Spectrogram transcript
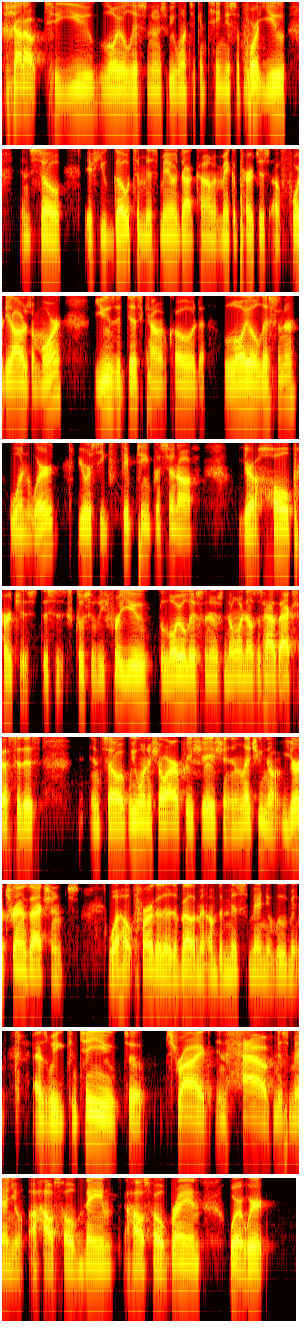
Shout out to you, loyal listeners. We want to continue to support you. And so if you go to missmayo.com and make a purchase of $40 or more, use the discount code loyal listener, one word, you receive 15% off your whole purchase. This is exclusively for you, the loyal listeners. No one else has access to this. And so we want to show our appreciation and let you know your transactions will help further the development of the Miss Manual movement as we continue to stride and have Miss Manual a household name, a household brand, where we're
